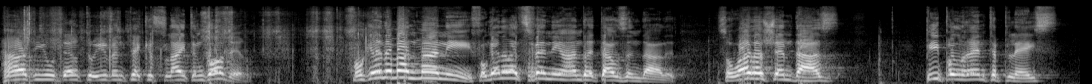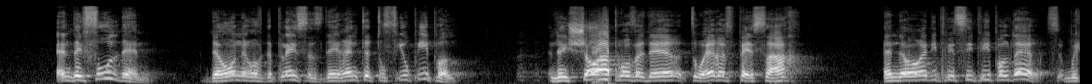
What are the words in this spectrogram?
How do you dare to even take a flight and go there? Forget about money. Forget about spending $100,000. So what Hashem does, people rent a place, and they fool them the owner of the places, they rent it to few people. And they show up over there to Erev Pesach, and they already see people there. So we,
